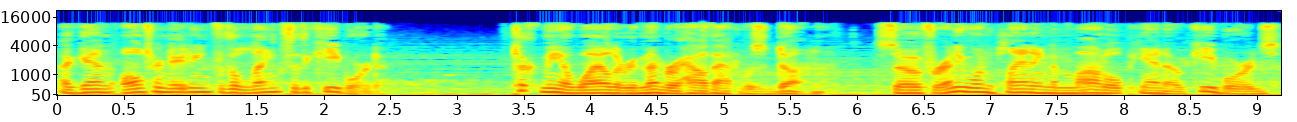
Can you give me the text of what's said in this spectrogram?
again alternating for the length of the keyboard. Took me a while to remember how that was done. So, for anyone planning to model piano keyboards,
